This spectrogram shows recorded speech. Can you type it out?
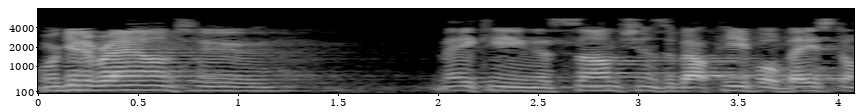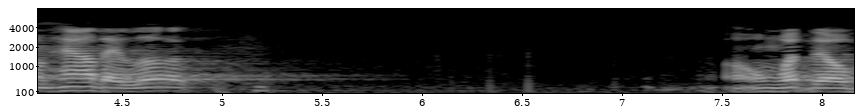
We get around to making assumptions about people based on how they look, on what they'll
